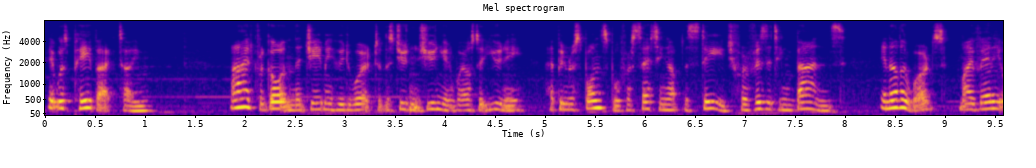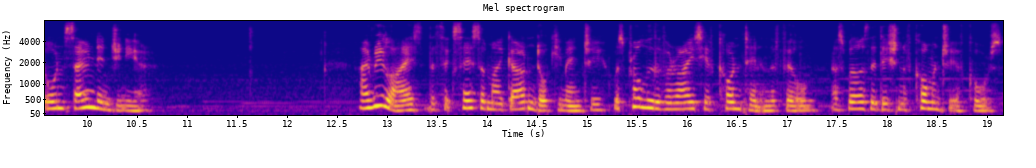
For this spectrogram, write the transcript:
It was payback time. I had forgotten that Jamie, who'd worked at the Students' Union whilst at uni, had been responsible for setting up the stage for visiting bands in other words, my very own sound engineer. I realised that the success of my garden documentary was probably the variety of content in the film, as well as the addition of commentary, of course.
